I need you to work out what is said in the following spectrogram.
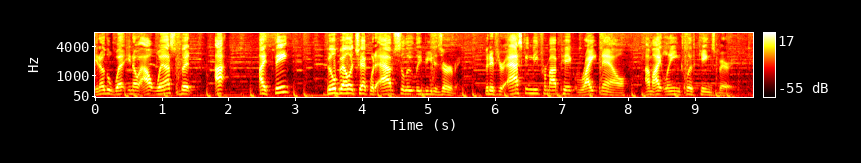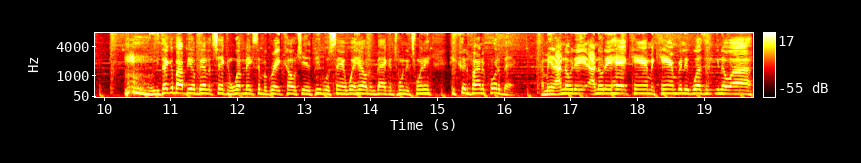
you know, the wet, you know, out west. But I I think Bill Belichick would absolutely be deserving. But if you're asking me for my pick right now, I might lean Cliff Kingsbury. when you think about Bill Belichick and what makes him a great coach is people were saying what held him back in 2020. He couldn't find a quarterback. I mean, I know they I know they had Cam and Cam really wasn't, you know, uh,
